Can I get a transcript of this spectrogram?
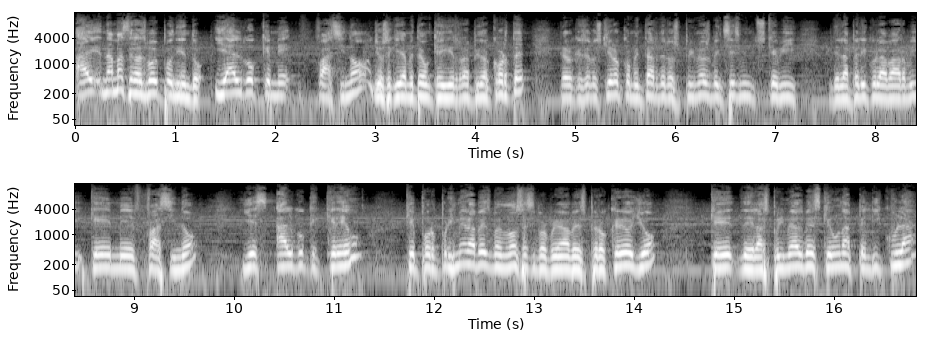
hay- nada más se las voy poniendo. Y algo que me fascinó, yo sé que ya me tengo que ir rápido a corte, pero que se los quiero comentar de los primeros 26 minutos que vi de la película Barbie, que me fascinó. Y es algo que creo que por primera vez, bueno, no sé si por primera vez, pero creo yo que de las primeras veces que una película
